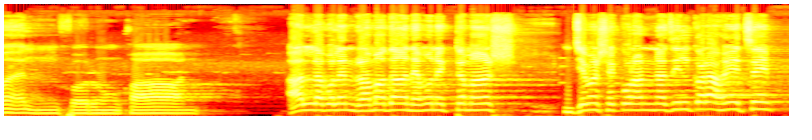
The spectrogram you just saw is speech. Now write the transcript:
والفرقان আল্লাহ বলেন রমাদান এমন একটা মাস যে মাসে কোরআন নাজিল করা হয়েছে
